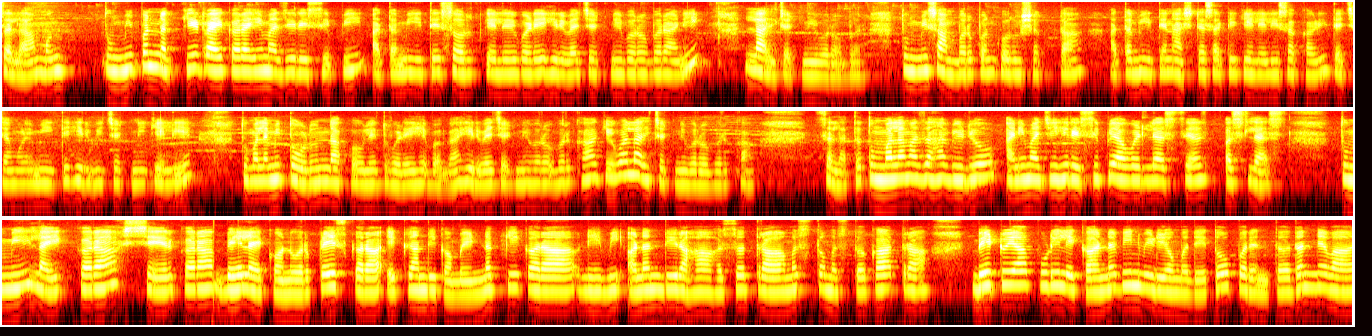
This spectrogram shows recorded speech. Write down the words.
चला मग तुम्ही पण नक्की ट्राय करा ही माझी रेसिपी आता मी इथे सर्व केले वडे हिरव्या चटणीबरोबर आणि लाल चटणीबरोबर तुम्ही सांबर पण करू शकता. आता मी इथे नाश्त्यासाठी केलेली सकाळी त्याच्यामुळे मी इथे हिरवी चटणी केली आहे तुम्हाला मी तोडून दाखवलेत वडे हे बघा हिरव्या चटणीबरोबर खा किंवा लाल चटणीबरोबर खा. चला तर तुम्हाला माझा हा व्हिडिओ आणि माझी ही रेसिपी आवडल्या असल्यास असल्यास तुम्ही लाईक करा शेअर करा बेल आयकॉनवर प्रेस करा एखादी कमेंट नक्की करा. नेहमी आनंदी राहा हसत राहा मस्त मस्त कात राहा. भेटूया पुढील एका नवीन व्हिडिओमध्ये तोपर्यंत धन्यवाद.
